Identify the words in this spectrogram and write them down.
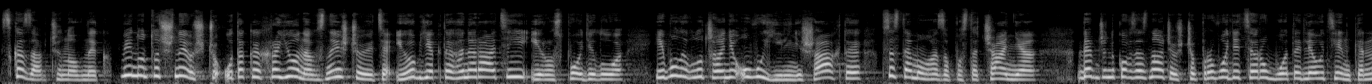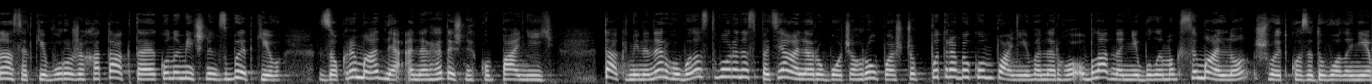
сказав чиновник. Він уточнив, що у таких районах знищуються і об'єкти генерації, і розподілу, і були влучання у вугільні шахти, в систему газопостачання. Демченков зазначив, що проводяться роботи для оцінки наслідків ворожих атак та економічних збитків, зокрема для енергетичних компаній. Так, в Міненерго була створена спеціальна робоча група, щоб потреби компаній в енергообладнанні були максимально швидко задоволені.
